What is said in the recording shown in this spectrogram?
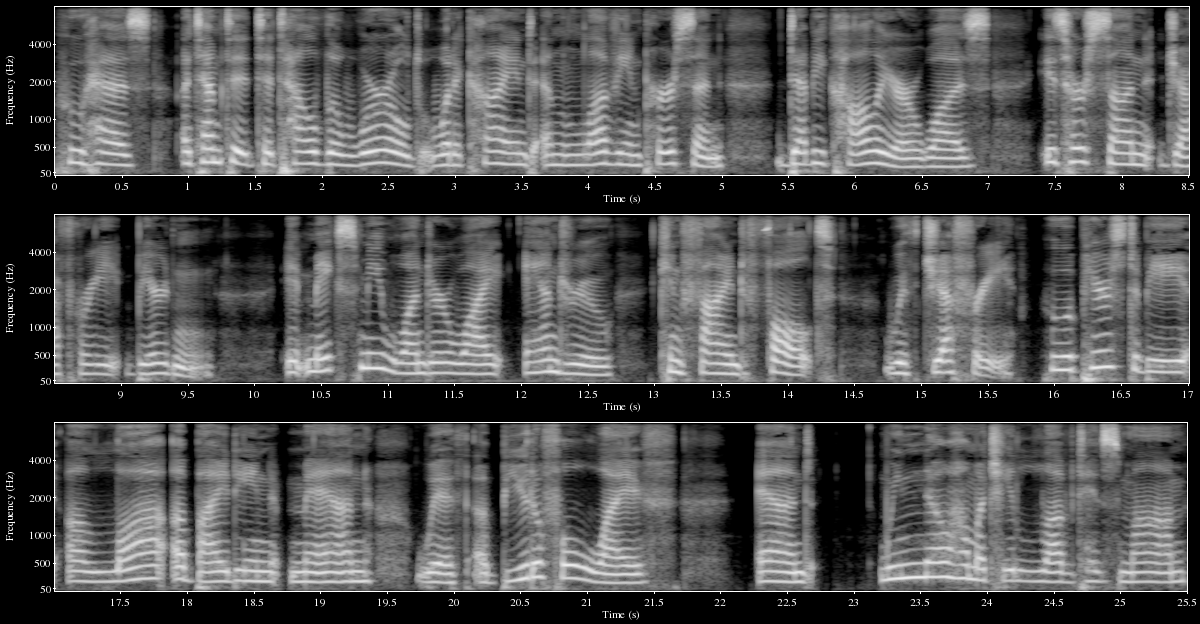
who has attempted to tell the world what a kind and loving person Debbie Collier was is her son Jeffrey Bearden. It makes me wonder why Andrew can find fault with Jeffrey, who appears to be a law abiding man with a beautiful wife. And we know how much he loved his mom.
